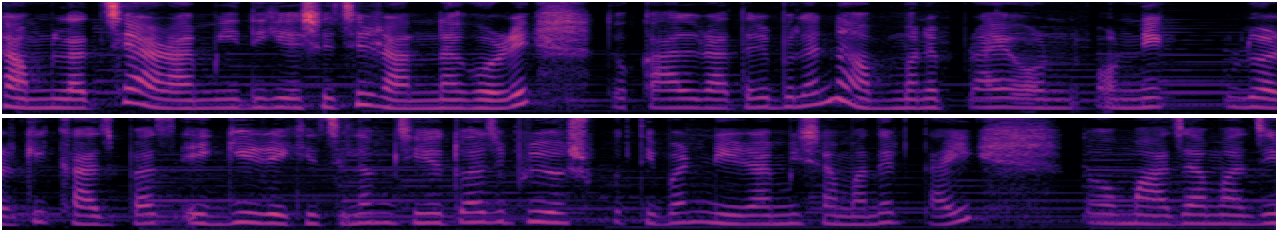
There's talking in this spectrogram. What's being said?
সামলাচ্ছে আর আমি এদিকে এসেছি রান্নাঘরে। তো কাল রাতের বেলা না মানে প্রায় অনেকগুলো আর কি কাজ বাজ এগিয়ে রেখেছিলাম, যেহেতু আজ বৃহস্পতিবার, নিরামিষ আমাদের তাই। তো মাঝামাঝি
